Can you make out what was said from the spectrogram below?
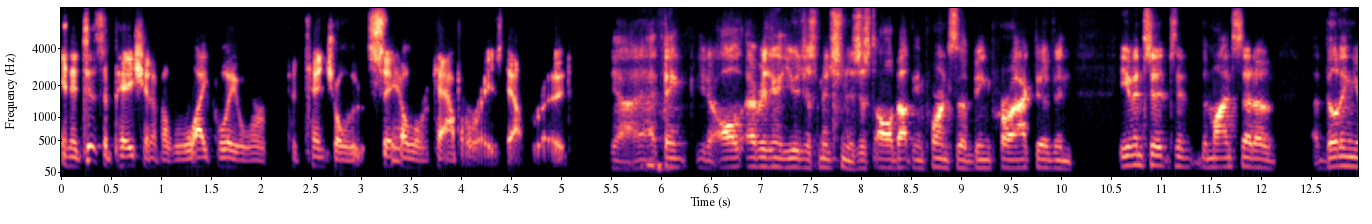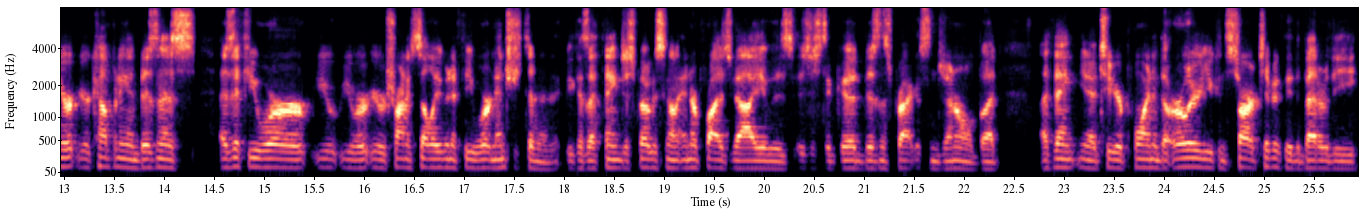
in anticipation of a likely or potential sale or capital raise down the road. Yeah, I think you know all everything that you just mentioned is just all about the importance of being proactive and even to to the mindset of uh, building your your company and business as if you were you you were you were trying to sell even if you weren't interested in it because I think just focusing on enterprise value is is just a good business practice in general. But I think you know to your point, point, the earlier you can start, typically the better the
